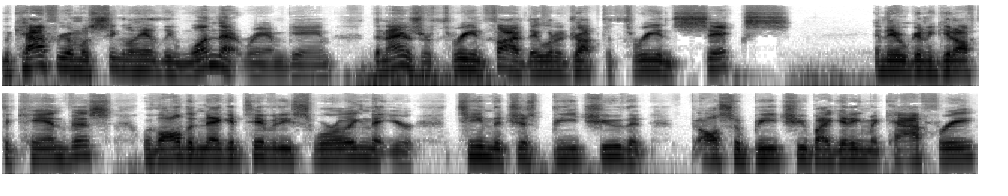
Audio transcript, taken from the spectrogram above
McCaffrey almost single-handedly won that Ram game. The Niners were three and five. They would have dropped to three and six, and they were going to get off the canvas with all the negativity swirling that your team that just beat you, that also beat you by getting McCaffrey,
